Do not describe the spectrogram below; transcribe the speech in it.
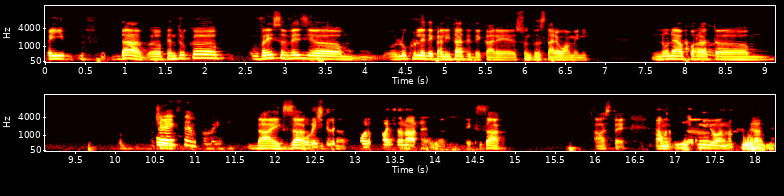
Păi, da, uh, pentru că vrei să vezi uh, lucrurile de calitate de care sunt în stare oamenii. Nu neapărat... uh, Puterea ce- exemplului. Da, exact. Poveștile exact, motivaționale. exact. Asta e. Am Am întâlnit un milionar de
